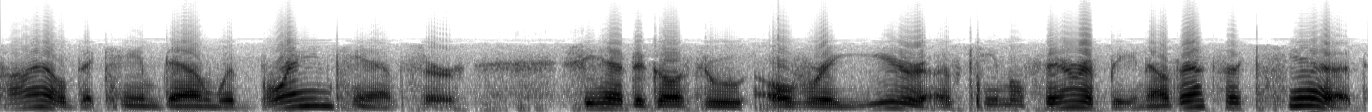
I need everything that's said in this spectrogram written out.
child that came down with brain cancer. She had to go through over a year of chemotherapy. Now that's a kid.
